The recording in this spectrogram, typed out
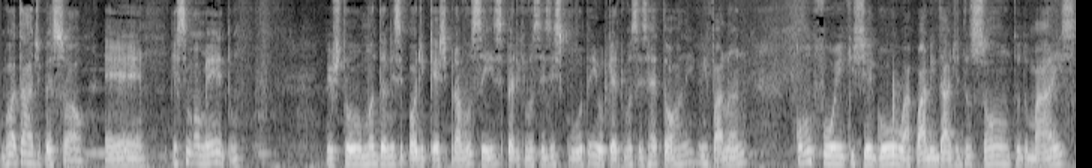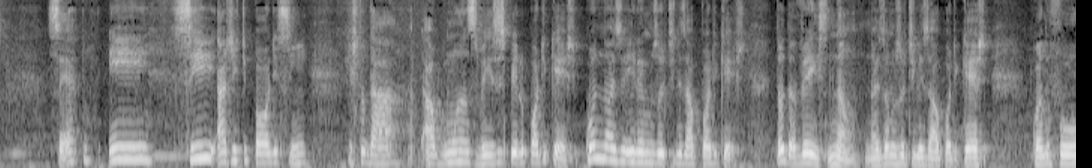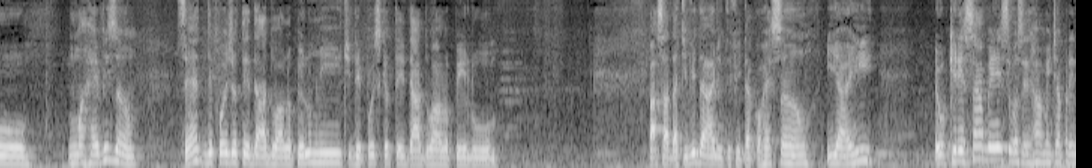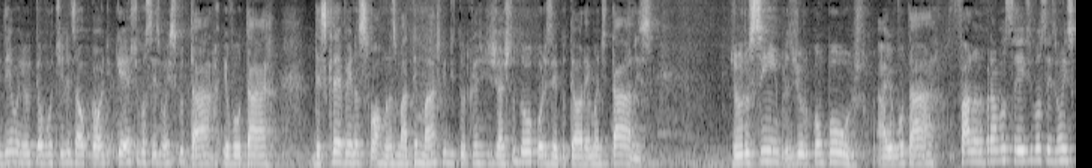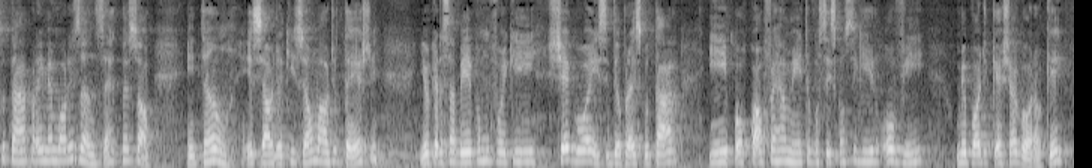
Boa tarde, pessoal. É, esse momento eu estou mandando esse podcast para vocês. Espero que vocês escutem. Eu quero que vocês retornem me falando como foi que chegou a qualidade do som, tudo mais, certo? E se a gente pode sim estudar algumas vezes pelo podcast. Quando nós iremos utilizar o podcast? Toda vez? Não. Nós vamos utilizar o podcast quando for uma revisão, certo? Depois de eu ter dado aula pelo Meet, depois que eu ter dado aula pelo passado da atividade, ter feito a correção, e aí eu queria saber se vocês realmente aprenderam, então eu vou utilizar o podcast, vocês vão escutar, eu vou estar descrevendo as fórmulas matemáticas de tudo que a gente já estudou, por exemplo, o teorema de Thales, juro simples, juro composto. Aí eu vou estar falando para vocês e vocês vão escutar para ir memorizando, certo, pessoal? Então, esse áudio aqui isso é um áudio teste e eu quero saber como foi que chegou aí, se deu para escutar e por qual ferramenta vocês conseguiram ouvir o meu podcast agora, ok?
